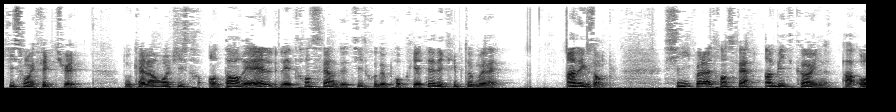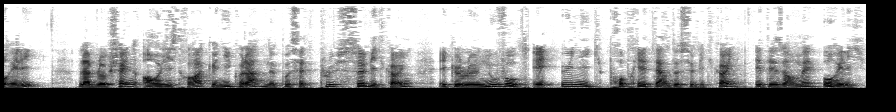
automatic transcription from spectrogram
qui sont effectuées. Donc elle enregistre en temps réel les transferts de titres de propriété des crypto-monnaies. Un exemple. Si Nicolas transfère un bitcoin à Aurélie, la blockchain enregistrera que Nicolas ne possède plus ce bitcoin et que le nouveau et unique propriétaire de ce bitcoin est désormais Aurélie.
